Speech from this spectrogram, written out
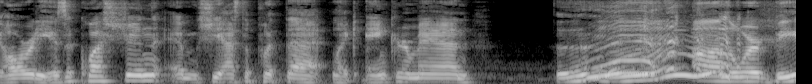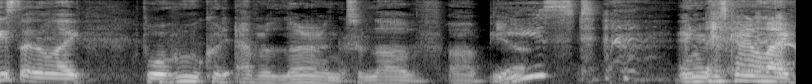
already is a question, and she has to put that like Anchorman uh, on the word beast. And like, for who could ever learn to love a beast? And you're just kind of like,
